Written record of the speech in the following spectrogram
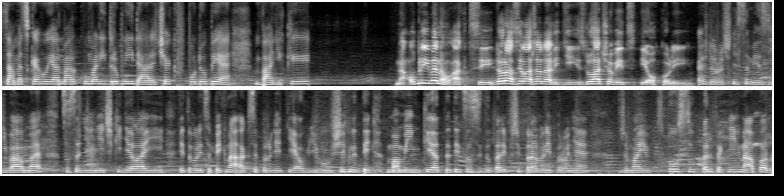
zámeckého jarmarku malý drobný dáreček v podobě baňky. Na oblíbenou akci dorazila řada lidí z Luhačovic i okolí. Každoročně sem jezdíváme, co se dílničky dělají. Je to velice pěkná akce pro děti a obdivuju všechny ty maminky a ty, co si to tady připravili pro ně, že mají spoustu perfektních nápadů.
